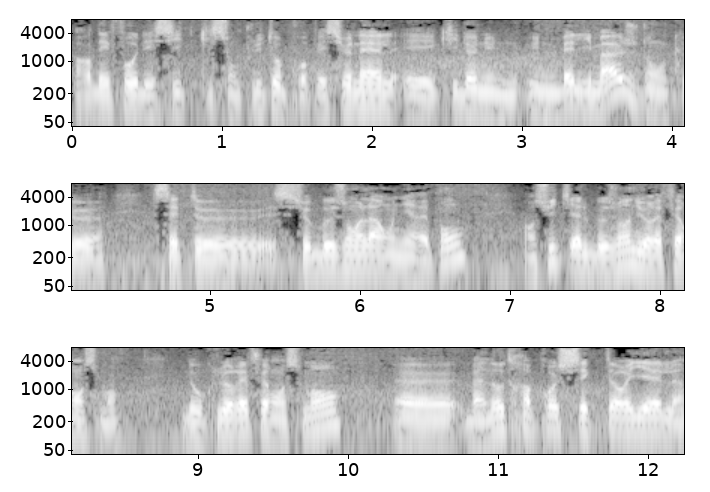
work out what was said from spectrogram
par défaut des sites qui sont plutôt professionnels et qui donnent une, une belle image. Donc cette, ce besoin-là, on y répond. Ensuite, il y a le besoin du référencement. Donc le référencement, ben, notre approche sectorielle,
